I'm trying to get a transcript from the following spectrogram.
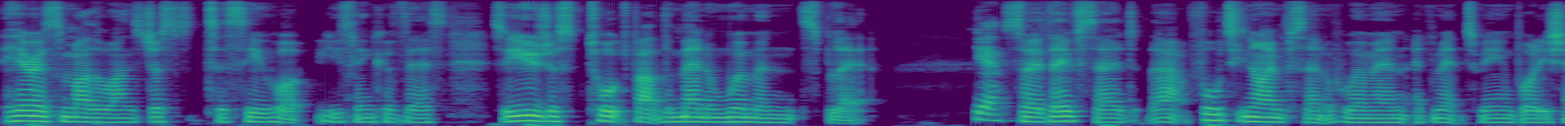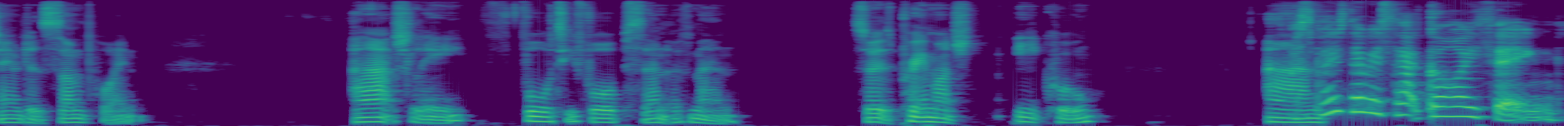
here are some other ones just to see what you think of this. So you just talked about the men and women split. Yeah. So they've said that 49% of women admit to being body shamed at some point, and actually 44% of men. So it's pretty much equal. I suppose there is that guy thing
